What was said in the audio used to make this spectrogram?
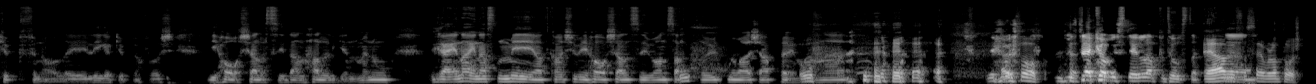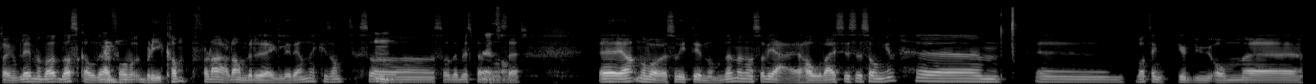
cupfinale i ligacupen. For vi har Chelsea den helgen, men nå regner jeg nesten med at kanskje vi har Chelsea uansett, og uten å være kjepphøy. Men eh, vi får vi får se hva vi stiller på torsdag. Ja, vi får se hvordan torsdagen blir, men da, da skal det i hvert fall bli kamp, for da er det andre regler igjen, ikke sant. Så, så det blir spennende det å se. Ja, nå var vi så vidt innom det, men altså, vi er halvveis i sesongen. Eh, eh, hva tenker du om eh,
